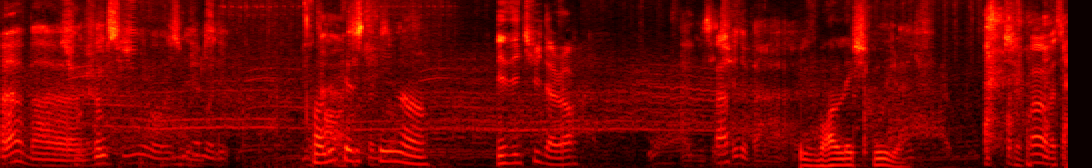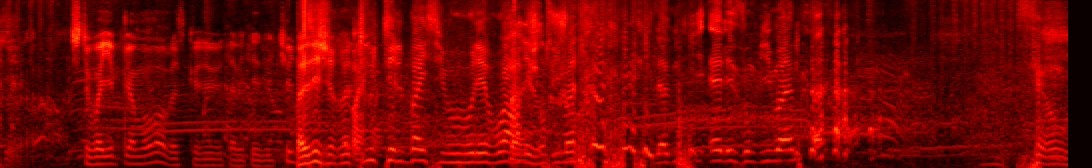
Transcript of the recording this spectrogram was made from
Ah bah euh, Sur- je me suis mis aux zombies DLC. modés. Salut Kelshin Les études alors mes études, bah. Il se branle les je couilles. Je sais pas, parce que. Je te voyais plus un moment parce que t'avais tes études. Vas-y, j'ai retweeté le bail si vous voulez voir Bah, les j'ai zombies man. Il a mis, eh les zombies man. c'est un ouf.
